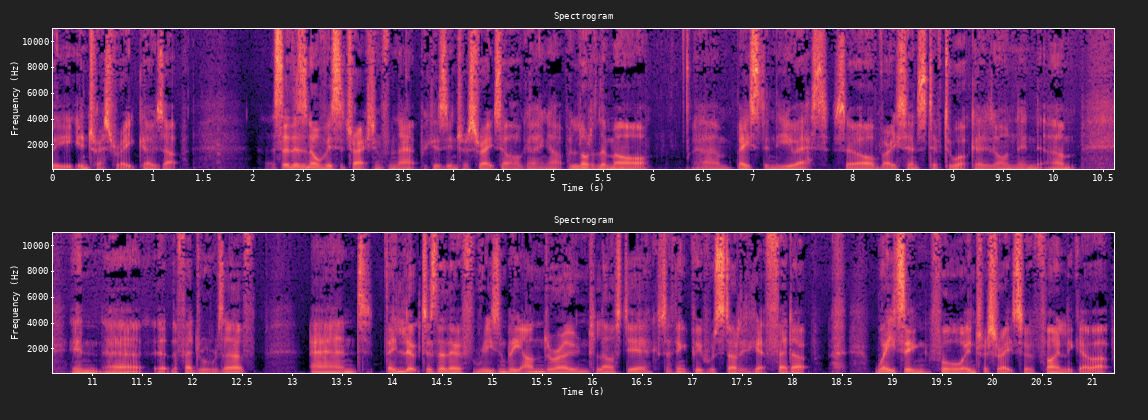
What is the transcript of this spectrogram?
the interest rate goes up. So there's an obvious attraction from that because interest rates are going up. A lot of them are um, based in the US, so are very sensitive to what goes on in um, in uh, at the Federal Reserve. And they looked as though they were reasonably underowned last year because I think people were starting to get fed up waiting for interest rates to finally go up.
